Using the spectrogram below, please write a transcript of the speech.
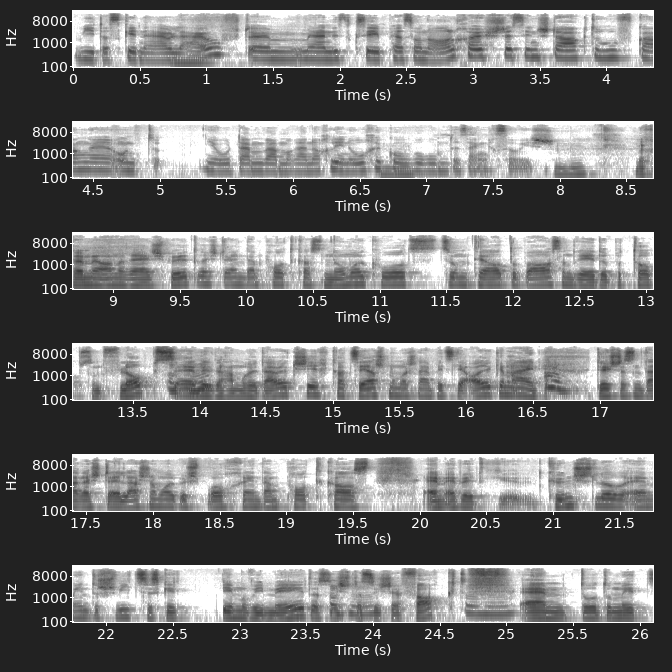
wie das genau mhm. läuft. Ähm, wir haben jetzt gesehen, Personalkosten sind stark darauf gegangen und ja, dem werden wir auch noch ein bisschen nachgehen, warum das eigentlich so ist. Mhm. Wir kommen an einer späteren Stelle in diesem Podcast nochmal kurz zum Theater Basel und reden über Tops und Flops, äh, mhm. äh, weil da haben wir heute auch eine Geschichte gehabt. Zuerst noch mal schnell ein bisschen allgemein. Du hast das an dieser Stelle auch schon mal besprochen in diesem Podcast. Ähm, eben Künstler ähm, in der Schweiz, es gibt immer wie mehr, das ist, mhm. das ist ein Fakt. Mhm. Ähm, damit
